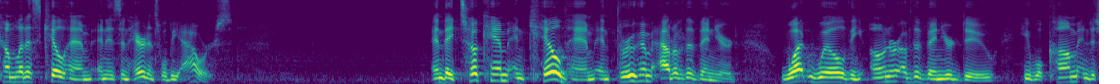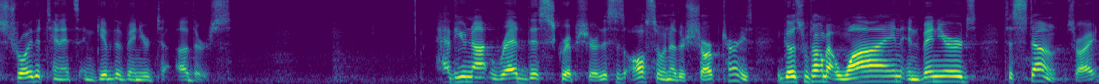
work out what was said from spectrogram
Come, let us kill him, and his inheritance will be ours. And they took him and killed him and threw him out of the vineyard. What will the owner of the vineyard do? He will come and destroy the tenants and give the vineyard to others. Have you not read this scripture? This is also another sharp turn. It goes from talking about wine and vineyards to stones, right?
